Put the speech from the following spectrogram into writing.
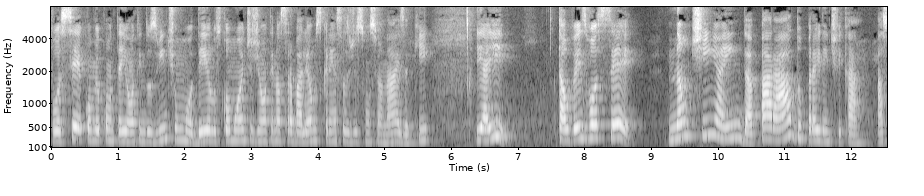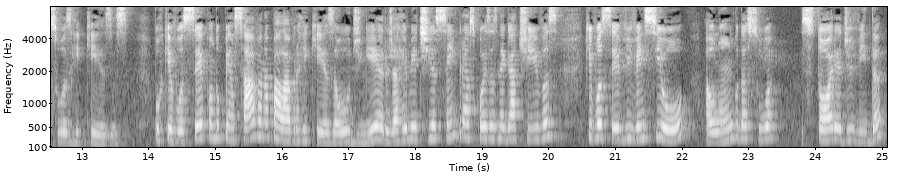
você, como eu contei ontem dos 21 modelos, como antes de ontem nós trabalhamos crenças disfuncionais aqui. E aí, talvez você não tinha ainda parado para identificar as suas riquezas porque você, quando pensava na palavra riqueza ou dinheiro, já remetia sempre às coisas negativas que você vivenciou ao longo da sua história de vida.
